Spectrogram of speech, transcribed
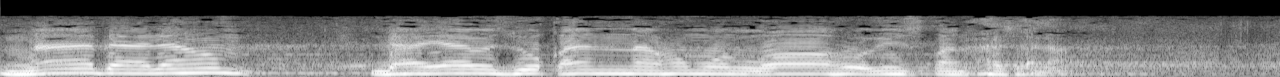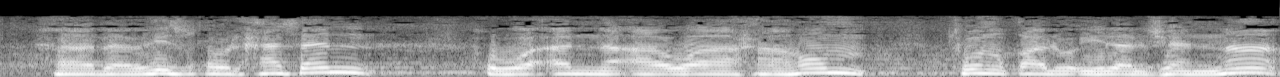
ماذا لهم لا يرزقنهم الله رزقا حسنا. هذا الرزق الحسن هو أن أرواحهم تنقل إلى الجنة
